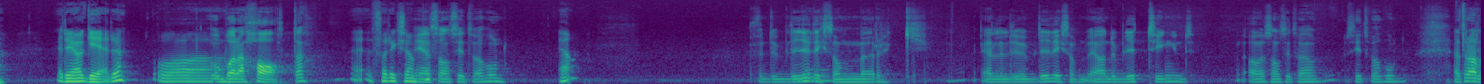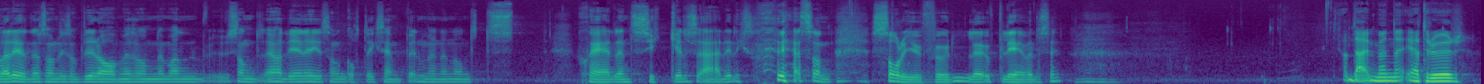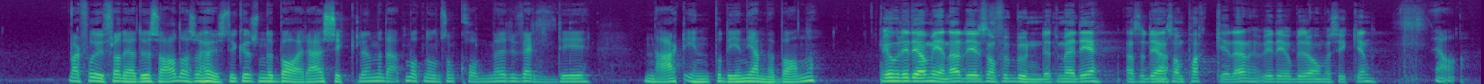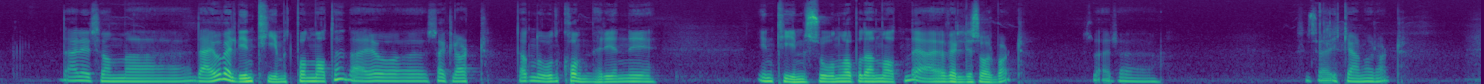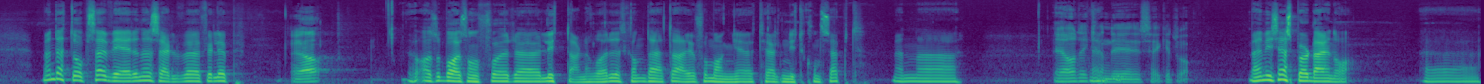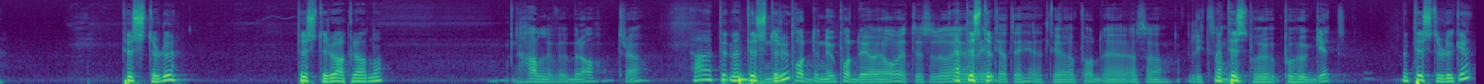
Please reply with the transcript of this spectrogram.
reagere, og, Og bare hate eh, for i en sånn situasjon. Ja. For du blir liksom mørk. Eller du blir liksom, ja du blir tyngd av en sånn situasjon. Jeg tror alle det som liksom blir av med sånn, man, sånn ja det er et sånn godt eksempel, men en någon s- stjäl en cykel så er det liksom det er en sån sorgfull opplevelse. Ja, er, men jeg tror, i hvert fall ut fra det du sa, da, så høres det ikke ut som det bare er sykkelen, men det er på en måte noen som kommer veldig nært inn på din hjemmebane. Jo men det er det jeg mener. det er liksom forbundet med det. Alltså det er en sånn pakke der, vil det jo bli av med sykkelen. Ja. Det er liksom eh, Det er jo veldig intimt på en måte. Det er jo så er klart det at noen kommer inn i intimsonen vår på den måten, det er jo veldig sårbart. Så det er uh, Syns jeg ikke er noe rart. Men dette observerende selv, Philip. Ja, Altså bare sånn for eh, lytterne våre. Dette, kan, dette er jo for mange et helt nytt konsept. Men, eh, ja det kan det sikkert være. men hvis jeg spør deg nå uh, Puster du? Puster du akkurat nå? Halvbra tror jeg. Ja, men puster du? Nå podder jeg jag, jag vet du, så da Ja, vet jeg at det er helt til podd, alltså, Altså, litt sånn på, på hugget. Men puster du ikke?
